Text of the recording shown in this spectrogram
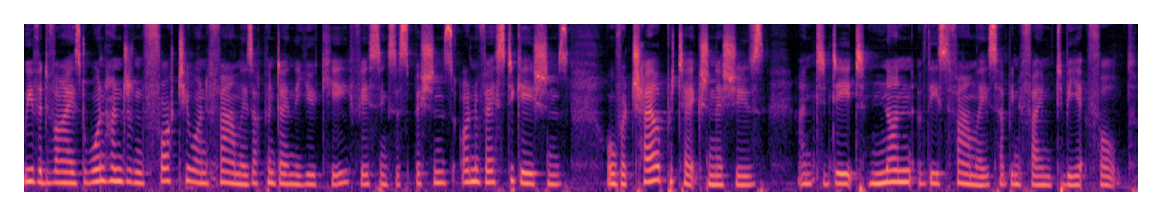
We've advised 141 families up and down the UK facing suspicions or investigations over child protection issues, and to date, none of these families have been found to be at fault.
